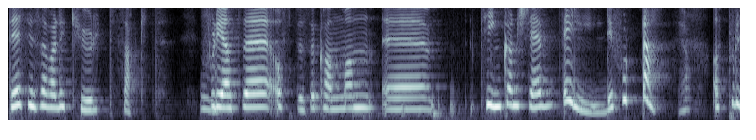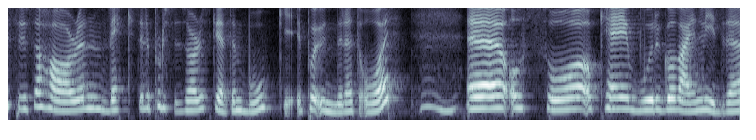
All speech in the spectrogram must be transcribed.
Det syns jeg var litt kult sagt. Mm. Fordi at eh, ofte så kan man eh, Ting kan skje veldig fort, da. Ja. At plutselig så har du en vekst, eller plutselig så har du skrevet en bok på under et år. Mm. Eh, og så, ok, hvor går veien videre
